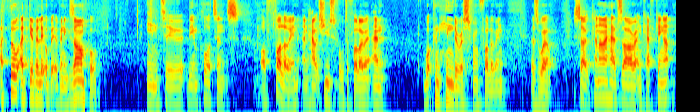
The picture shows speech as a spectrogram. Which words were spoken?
I thought I'd give a little bit of an example into the importance of following and how it's useful to follow it and what can hinder us from following as well. So, can I have Zara and Kath King up?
